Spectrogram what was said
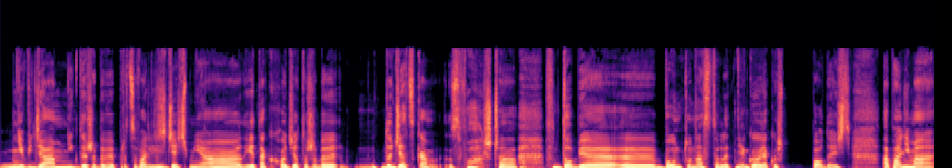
nie widziałam nigdy, żeby pracowali z dziećmi, a jednak chodzi o to, żeby do dziecka, zwłaszcza w dobie y, buntu nastoletniego, jakoś podejść. A pani ma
